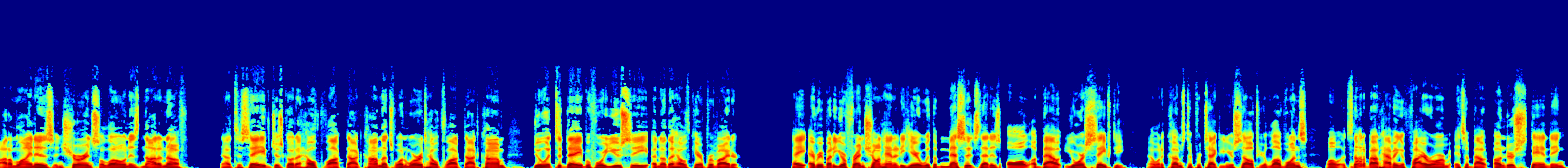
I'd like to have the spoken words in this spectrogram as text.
Bottom line is, insurance alone is not enough. Now, to save, just go to healthlock.com. That's one word, healthlock.com. Do it today before you see another healthcare provider. Hey, everybody, your friend Sean Hannity here with a message that is all about your safety. Now, when it comes to protecting yourself, your loved ones, well, it's not about having a firearm, it's about understanding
